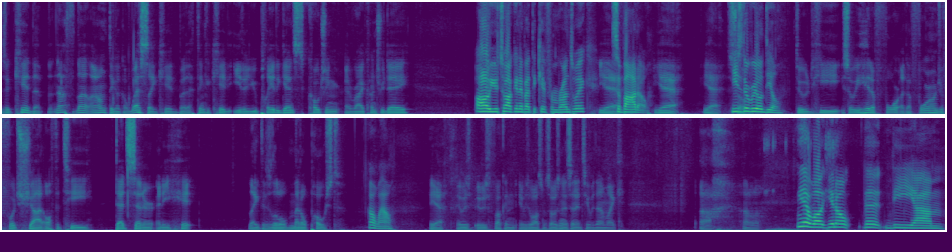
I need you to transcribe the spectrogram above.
There's a kid that not, not I don't think like a Westlake kid, but I think a kid either you played against coaching at Rye Country Day. Oh, you're talking about the kid from Brunswick? Yeah. Sabato. Yeah, yeah. He's So- the real deal. dude. He so he hit a four like a 400 foot shot off the tee, dead center, and he hit like this little metal post. Oh wow. Yeah, it was it was fucking it was awesome. So I was gonna send it to you, but then I'm like, ugh, I don't know. Yeah, well, you know the the um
